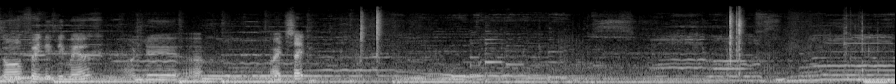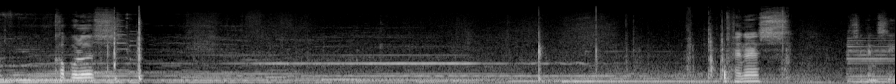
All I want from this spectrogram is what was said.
No vanity mirror on the uh, right side. Couplers. Tennis, as you can see.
